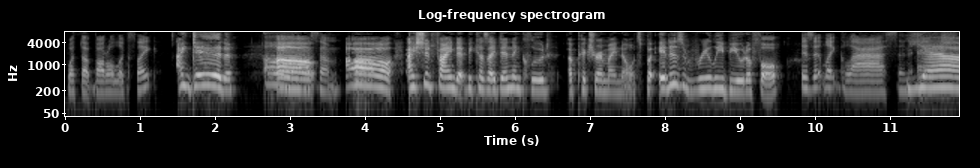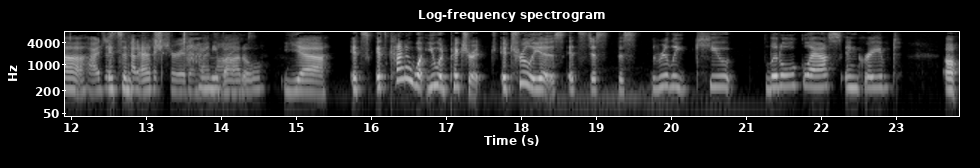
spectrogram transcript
what that bottle looks like? I did. Oh, Uh, awesome. Oh, I should find it because I didn't include a picture in my notes, but it is really beautiful. Is it like glass and etched? Yeah, I just it's an kind of etched picture it in tiny my mind. bottle. Yeah, it's it's kind of what you would picture it. It truly is. It's just this really cute little glass engraved. Oh,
